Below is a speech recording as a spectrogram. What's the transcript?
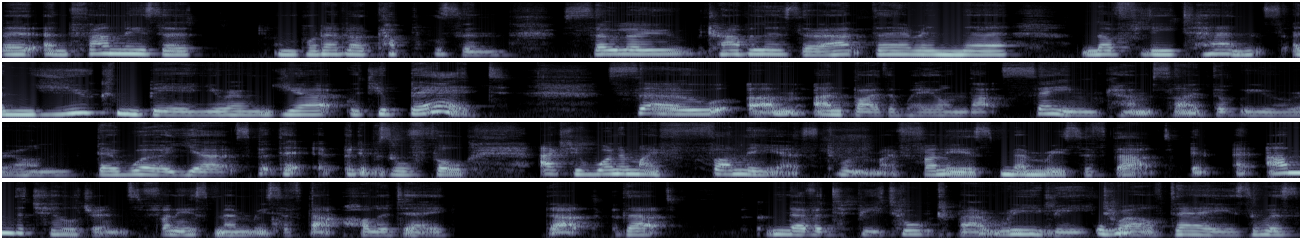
uh, and families are and whatever couples and solo travelers are out there in their lovely tents, and you can be in your own yurt with your bed. So, um, and by the way, on that same campsite that we were on, there were yurts, but they, but it was all full. Actually, one of my funniest, one of my funniest memories of that, and the children's funniest memories of that holiday, that that never to be talked about really mm-hmm. 12 days was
